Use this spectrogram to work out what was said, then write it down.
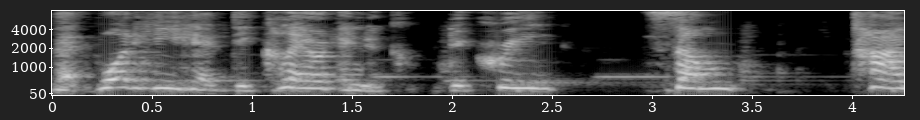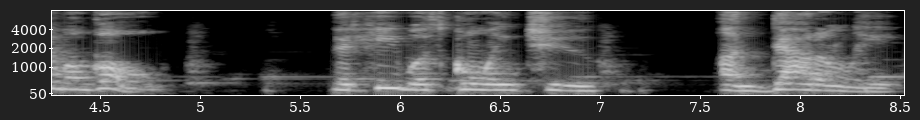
that what he had declared and decreed some time ago that he was going to undoubtedly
